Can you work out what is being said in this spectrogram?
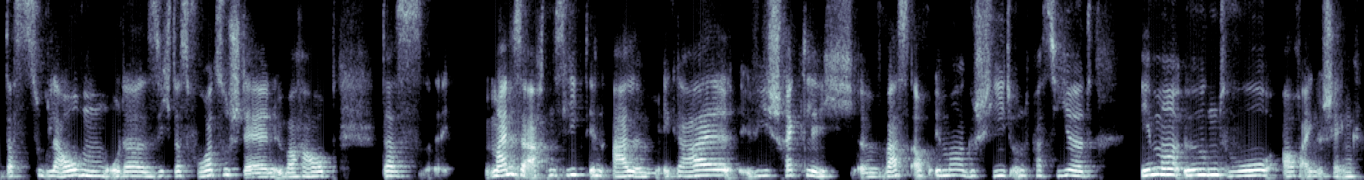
das zu glauben oder sich das vorzustellen überhaupt. Das meines Erachtens liegt in allem, egal wie schrecklich, äh, was auch immer geschieht und passiert, immer irgendwo auch ein Geschenk.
